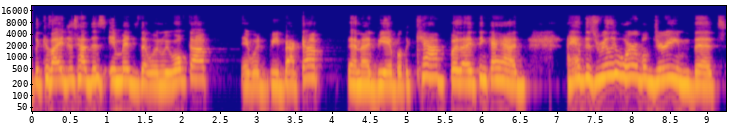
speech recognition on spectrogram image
because I just had this image that when we woke up, it would be back up, and I'd be able to cap. But I think I had I had this really horrible dream that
